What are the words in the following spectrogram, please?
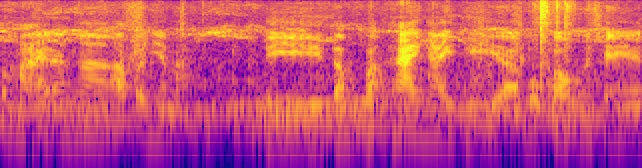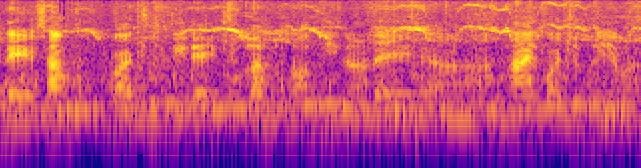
con mái đang ấp anh em ạ thì tầm khoảng 2 ngày thì à, bồ câu nó sẽ đẻ xong. Và chu kỳ đẻ một lần nó thì nó đẻ à, hai quả trứng em ạ.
